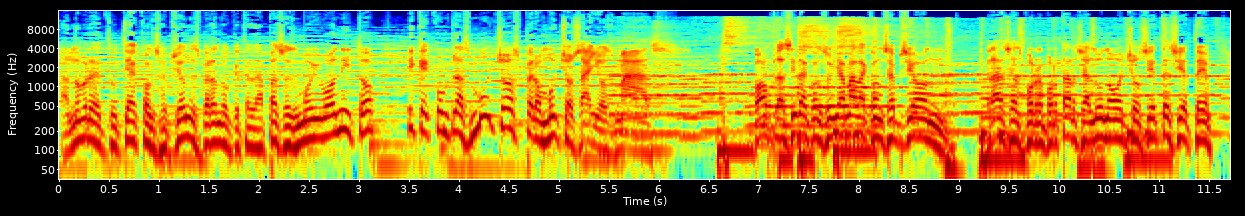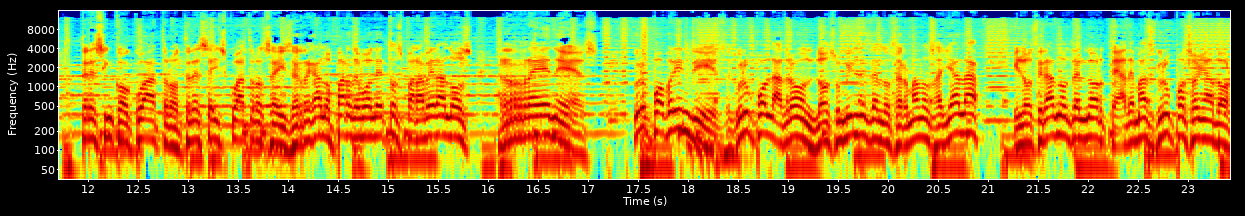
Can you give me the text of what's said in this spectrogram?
A nombre de tu tía Concepción, esperando que te la pases muy bonito y que cumplas muchos, pero muchos años más. Complacida con su llamada Concepción. Gracias por reportarse al 1877-354-3646. Regalo par de boletos para ver a los rehenes. Grupo Brindis, Grupo Ladrón, Los Humildes de los Hermanos Ayala y Los Tiranos del Norte. Además, Grupo Soñador.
